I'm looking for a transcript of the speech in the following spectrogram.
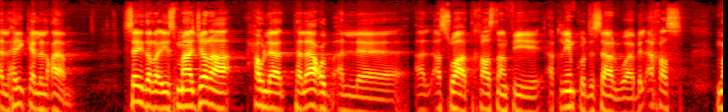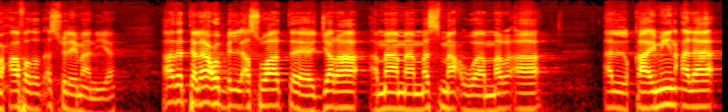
الهيكل العام. سيد الرئيس ما جرى حول تلاعب ال- الأصوات خاصة في أقليم كردستان وبالأخص محافظة السليمانية هذا التلاعب بالأصوات آه، جرى أمام مسمع ومرأى القائمين على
